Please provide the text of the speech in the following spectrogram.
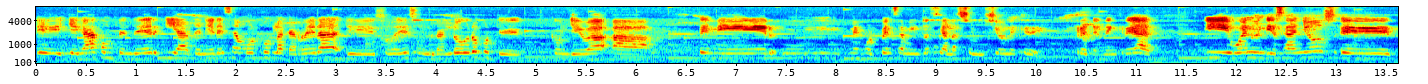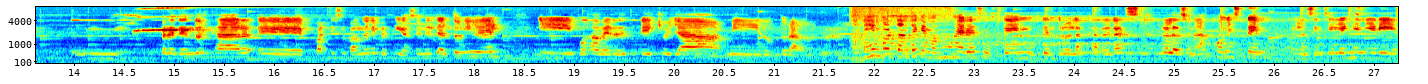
eh, llega a comprender y a tener ese amor por la carrera, eh, eso es un gran logro porque conlleva a tener un mejor pensamiento hacia las soluciones que pretenden crear. Y bueno, en 10 años eh, mm, pretendo estar eh, participando en investigaciones de alto nivel y pues haber hecho ya mi doctorado. Es importante que más mujeres estén dentro de las carreras relacionadas con STEM, con la ciencia y la ingeniería,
